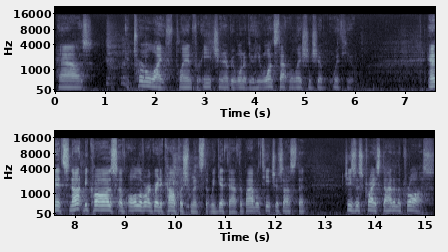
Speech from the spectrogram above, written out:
has eternal life planned for each and every one of you. He wants that relationship with you. And it's not because of all of our great accomplishments that we get that. The Bible teaches us that Jesus Christ died on the cross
